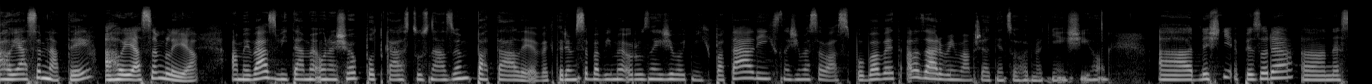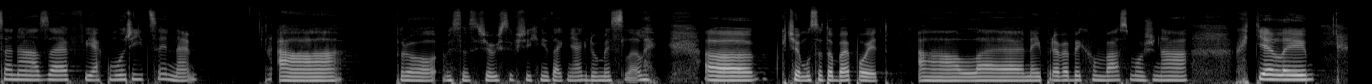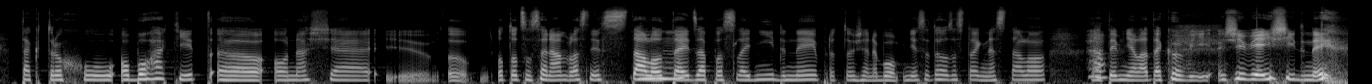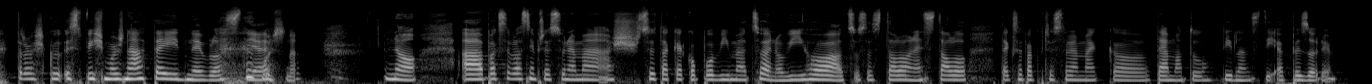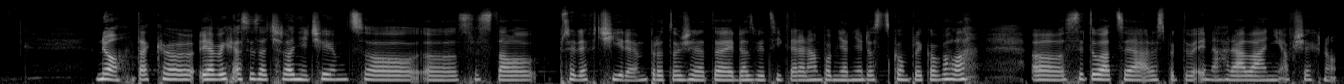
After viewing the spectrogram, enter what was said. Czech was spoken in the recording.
Ahoj, já jsem Naty. Ahoj, já jsem Lia. A my vás vítáme u našeho podcastu s názvem Patálie, ve kterém se bavíme o různých životních patálích, snažíme se vás pobavit, ale zároveň vám přijat něco hodnotnějšího. A dnešní epizoda nese název Jak mu říci ne. A pro, myslím si, že už si všichni tak nějak domysleli, k čemu se to bude pojit. Ale nejprve bychom vás možná chtěli tak trochu obohatit uh, o naše, uh, o to, co se nám vlastně stalo mm-hmm. teď za poslední dny, protože, nebo mně se toho zase tak nestalo, na ty měla takový živější dny. Trošku, spíš možná týdny vlastně. možná. No a pak se vlastně přesuneme, až si tak jako povíme, co je novýho a co se stalo a nestalo, tak se pak přesuneme k tématu téhle epizody. No, tak uh, já bych asi začala něčím, co uh, se stalo předevčírem, protože to je jedna z věcí, která nám poměrně dost zkomplikovala uh, situaci a respektive i nahrávání a všechno.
